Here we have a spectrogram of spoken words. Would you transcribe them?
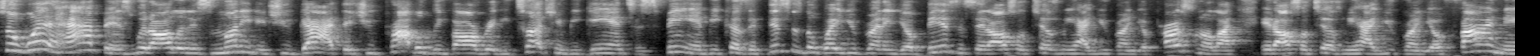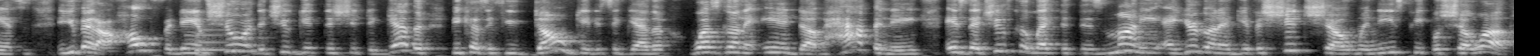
So what happens with all of this money that you got that you probably already touched and began to spend? Because if this is the way you're running your business, it also tells me how you run your personal life. It also tells me how you run your finances. You better hope for damn sure that you get this shit together. Because if you don't get it together, what's going to end up happening is that you've collected this money and you're going to give a shit show when these people show up.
